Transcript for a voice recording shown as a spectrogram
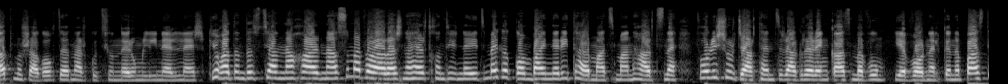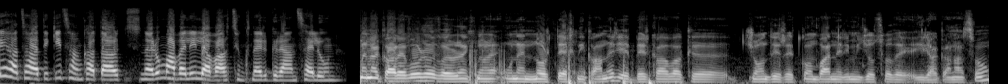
կաթ մշակող ձեռնարկություններում լինելն էր։ Գյուղատնտեսության նախարարն ասում է, որ առաջնահերթ խնդիրներից մեկը կոմբայների թարմացման հարցն է, որի շուրջ արդեն ծրագրեր են կազմվում եւ որն էլ կնպաստի հացահատիկի ցանկատարություններում ավելի լավ արդյունքներ գրանցելուն։ Ամենակարևորը, որ օրենք ունեն նոր տեխնիկաներ եւ բերքահավաքը John Deere այդ կոմբայների միջոցով է իրականացվում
